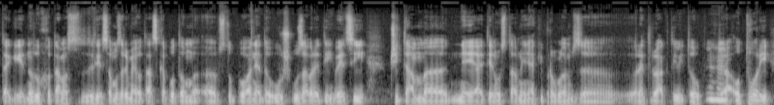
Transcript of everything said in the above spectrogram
tak jednoducho tam je samozrejme aj otázka potom e, vstupovania do už uzavretých vecí, či tam e, nie je aj ten ústavný nejaký problém s e, retroaktivitou, mm-hmm. ktorá otvorí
